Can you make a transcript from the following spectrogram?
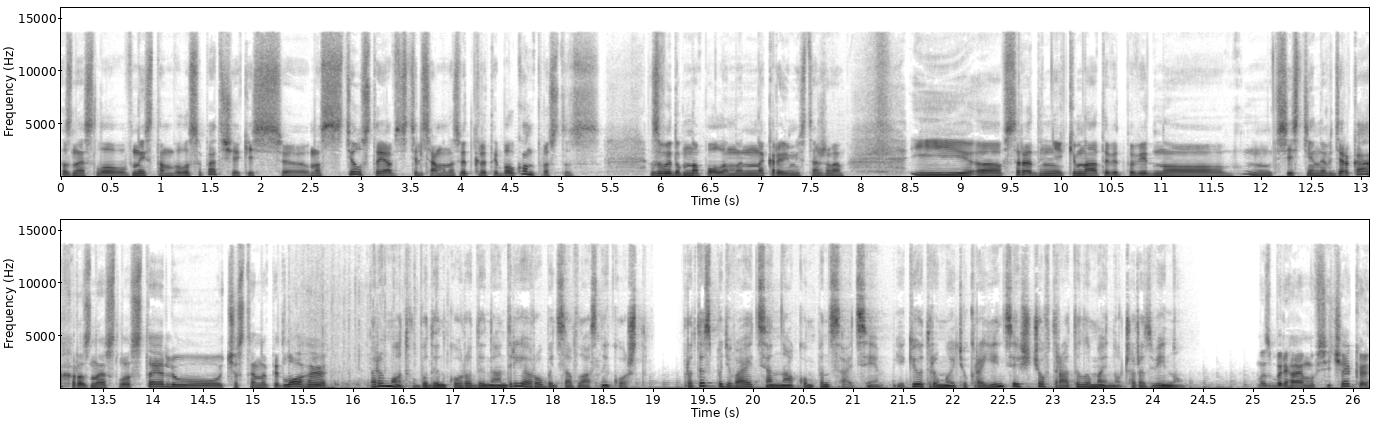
знесло вниз там велосипед. Ще якийсь е, у нас стіл стояв зі стільцями. У нас відкритий балкон, просто з. З видом на поле ми на краю міста живемо. І е, всередині кімнати, відповідно, всі стіни в дірках рознесло стелю, частину підлоги. Ремонт в будинку родини Андрія робить за власний кошт. Проте сподівається на компенсації, які отримують українці, що втратили майно через війну. Ми зберігаємо всі чеки,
